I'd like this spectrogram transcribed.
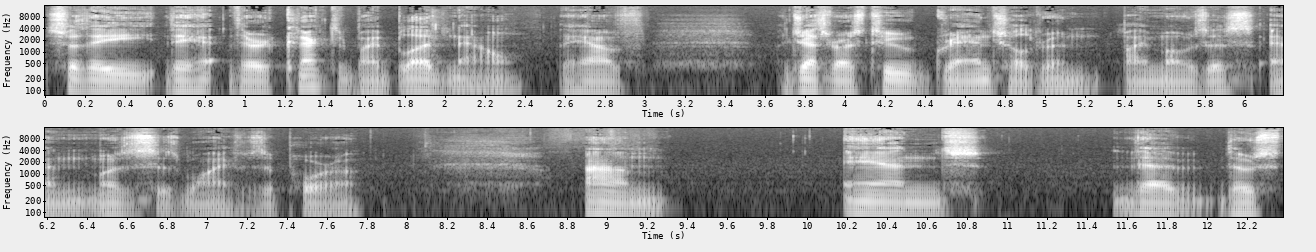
so they they they're connected by blood now. They have Jethro has two grandchildren by Moses and Moses' wife Zipporah. Um, and the those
